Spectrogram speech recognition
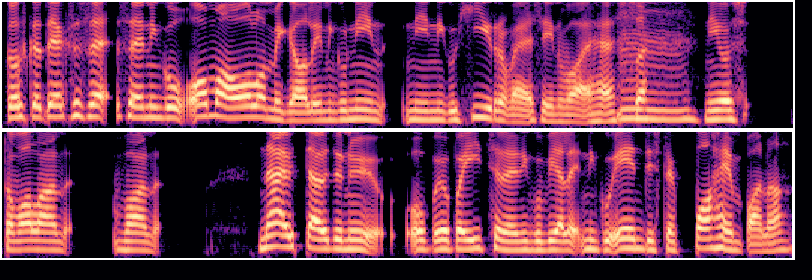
koska tiedätkö, se, se niin kuin oma olo, mikä oli niin, kuin niin, niin, niin kuin hirveä siinä vaiheessa, mm. niin olisi tavallaan vaan näyttäytynyt jopa itselleen niin kuin vielä niin kuin entistä pahempana,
